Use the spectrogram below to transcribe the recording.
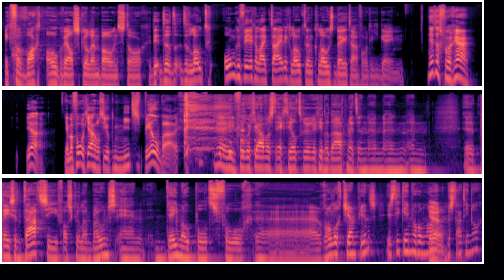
ik verwacht ook wel Skull and Bones, toch? Er loopt ongeveer gelijktijdig loopt een closed beta voor die game. Net als vorig jaar. Ja. Ja, maar vorig jaar was die ook niet speelbaar. Nee, vorig jaar was het echt heel treurig inderdaad met een, een, een, een uh, presentatie van Skull and Bones en demo pods voor Roller Champions. Is die game nog online? Bestaat die nog?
